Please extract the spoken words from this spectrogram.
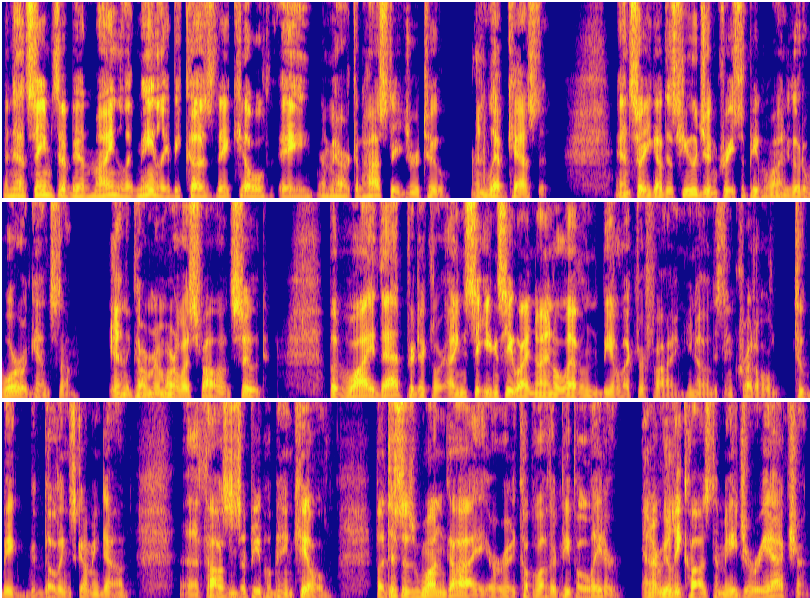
And that seems to have been mainly, mainly because they killed a American hostage or two and webcast it. And so you got this huge increase of people wanting to go to war against them. And the government more or less followed suit. But why that particular? I can see you can see why 9/11 would be electrifying. You know, this incredible two big buildings coming down, uh, thousands of people being killed. But this is one guy or a couple other people later, and it really caused a major reaction.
